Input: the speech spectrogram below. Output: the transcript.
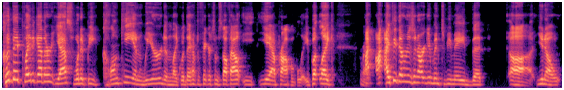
Could they play together? Yes. Would it be clunky and weird and like would they have to figure some stuff out? Yeah, probably. But like right. I, I think there is an argument to be made that uh you know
